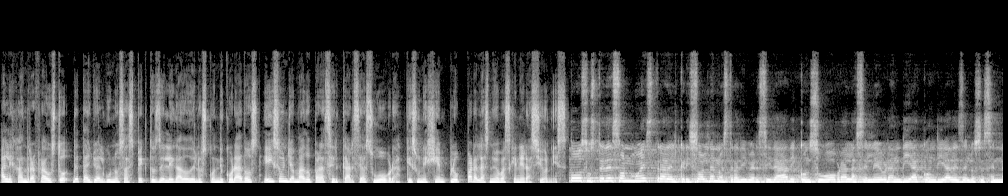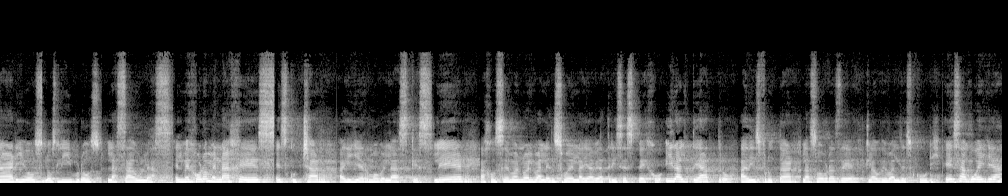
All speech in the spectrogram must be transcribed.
Alejandra Frausto, detalló algunos aspectos del legado de los condecorados e hizo un llamado para acercarse a su obra, que es un ejemplo para las nuevas generaciones. Todos ustedes son muestra del crisol de nuestra diversidad y con su obra la celebran día con día desde los escenarios, los libros, las aulas. El mejor homenaje es escuchar a Guillermo Velázquez, leer a José Manuel Valenzuela y a Beatriz Espejo, ir al teatro a disfrutar las obras de Claudio Valdescuri. Esa huella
